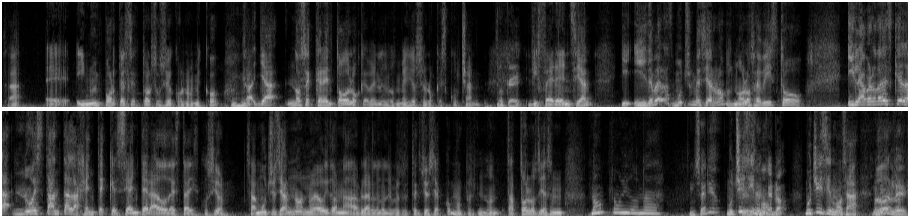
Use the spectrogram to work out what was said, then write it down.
O sea, eh, y no importa el sector socioeconómico. O sea, ya no se creen todo lo que ven en los medios, en lo que escuchan diferencian. Y, y de veras, muchos me decían, no, pues no los he visto. Y la verdad es que la, no es tanta la gente que se ha enterado de esta discusión. O sea, muchos decían, no, no he oído nada hablar de los libros de texto. Yo decía, ¿cómo? Pues no, está todos los días en... No, no he oído nada. ¿En serio? Muchísimo. ¿Pensé que no? Muchísimo. O sea, nosotros-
